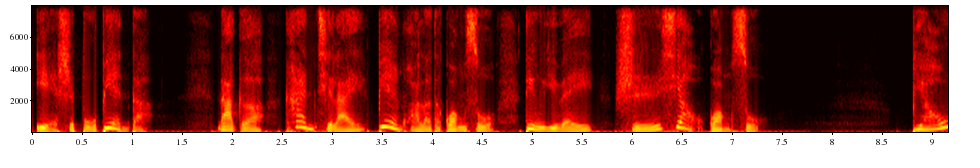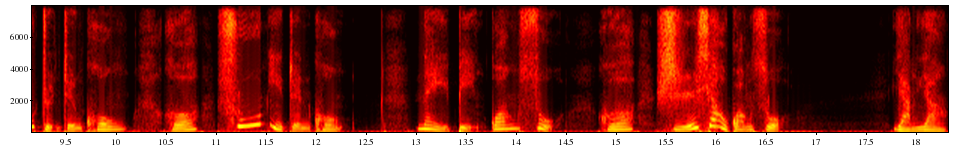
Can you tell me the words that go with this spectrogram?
也是不变的，那个看起来变化了的光速定义为时效光速。标准真空和疏密真空，内禀光速和时效光速。洋洋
